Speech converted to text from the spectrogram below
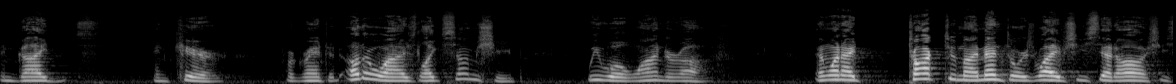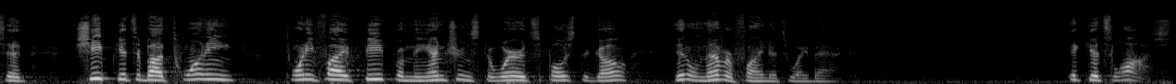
and guidance and care for granted. Otherwise, like some sheep, we will wander off. And when I talked to my mentor's wife, she said, Oh, she said, sheep gets about 20, 25 feet from the entrance to where it's supposed to go. It'll never find its way back. It gets lost.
